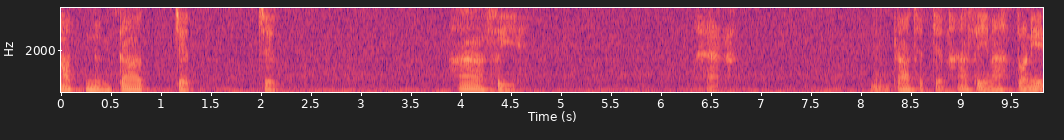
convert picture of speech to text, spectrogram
หัส 197754อ่า197754 นะ ตัวนี้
